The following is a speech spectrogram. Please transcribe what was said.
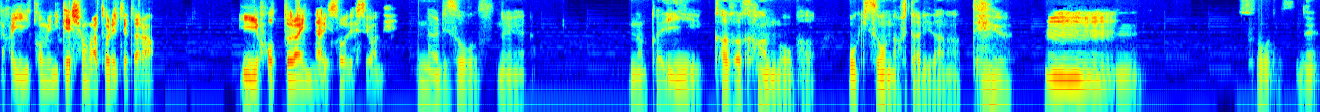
なんかいいコミュニケーションが取れてたら、いいホットラインになりそうですよね。うんなりそうですね。なんかいい化学反応が起きそうな二人だなっていう。うん。うん。そうですね。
